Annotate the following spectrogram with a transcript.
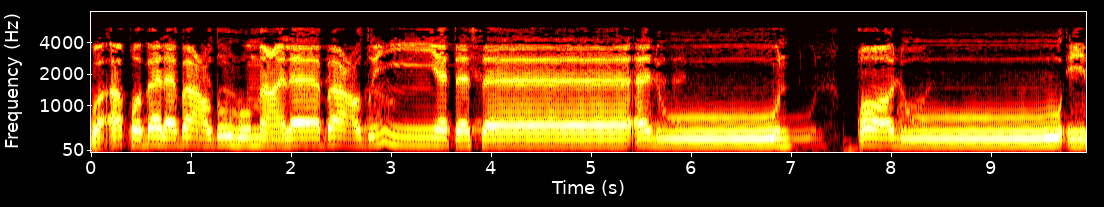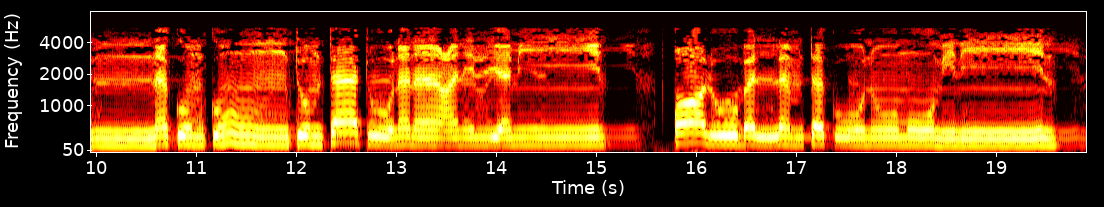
وأقبل بعضهم على بعض يتساءلون. قالوا إنكم كنتم تاتوننا عن اليمين. قالوا بل لم تكونوا مؤمنين.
